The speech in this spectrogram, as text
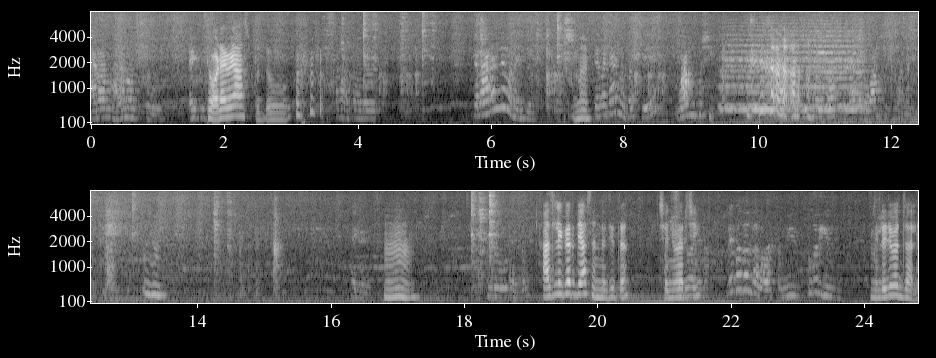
आराम आराम असतो थोडा वेळ असतो तो त्याला आराम नाही म्हणायचं मग त्याला काय म्हणत असते वामकुशी वामकुशी म्हणायचं गर्दी असेल ना तिथं शनिवारची बदल झाला वाटतं मी तू कधी गेली मी लय दिवस झाले.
